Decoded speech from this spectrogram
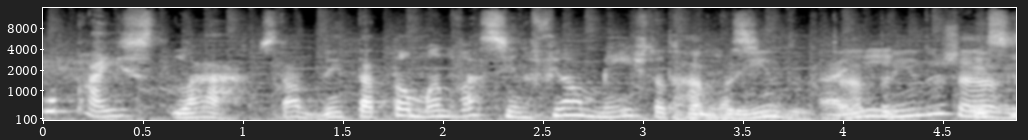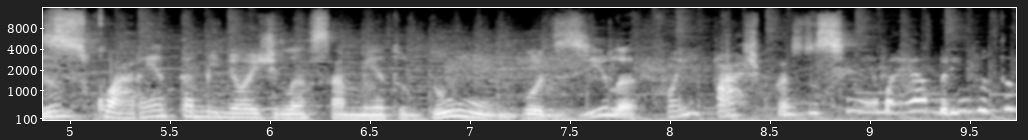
o país lá, os Estados Unidos, tá tomando vacina. Finalmente tá Tá tomando abrindo, vacina. tá abrindo já, esses 40 milhões de lançamento do Godzilla foi em parte por causa do cinema reabrindo também,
